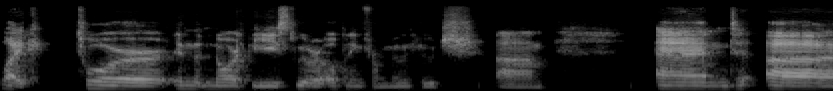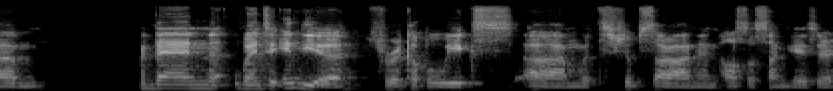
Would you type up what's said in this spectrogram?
like tour in the northeast we were opening for moon hooch um, and um, then went to india for a couple weeks um, with Shubh Saran and also sungazer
